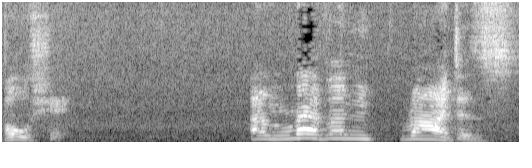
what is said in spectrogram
Bullshit. 11 riders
